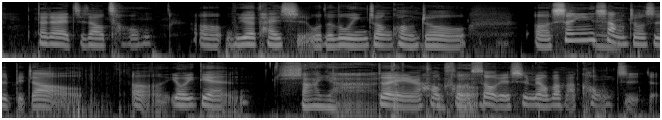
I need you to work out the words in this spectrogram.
大家也知道，从呃五月开始，我的录音状况就呃声音上就是比较呃有一点沙哑，对，然后咳嗽也是没有办法控制的。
